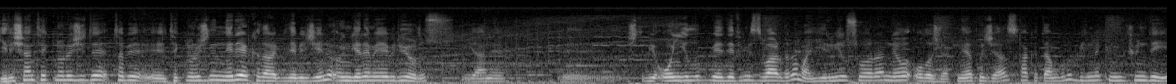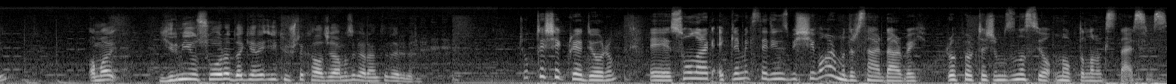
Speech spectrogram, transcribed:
Gelişen teknolojide tabii e, teknolojinin nereye kadar gidebileceğini öngöremeyebiliyoruz. Yani e, işte bir 10 yıllık bir hedefimiz vardır ama 20 yıl sonra ne olacak, ne yapacağız hakikaten bunu bilmek mümkün değil. Ama 20 yıl sonra da gene ilk üçte kalacağımızı garanti edebilirim. Çok teşekkür ediyorum. E, son olarak eklemek istediğiniz bir şey var mıdır Serdar Bey? Röportajımızı nasıl noktalamak istersiniz?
